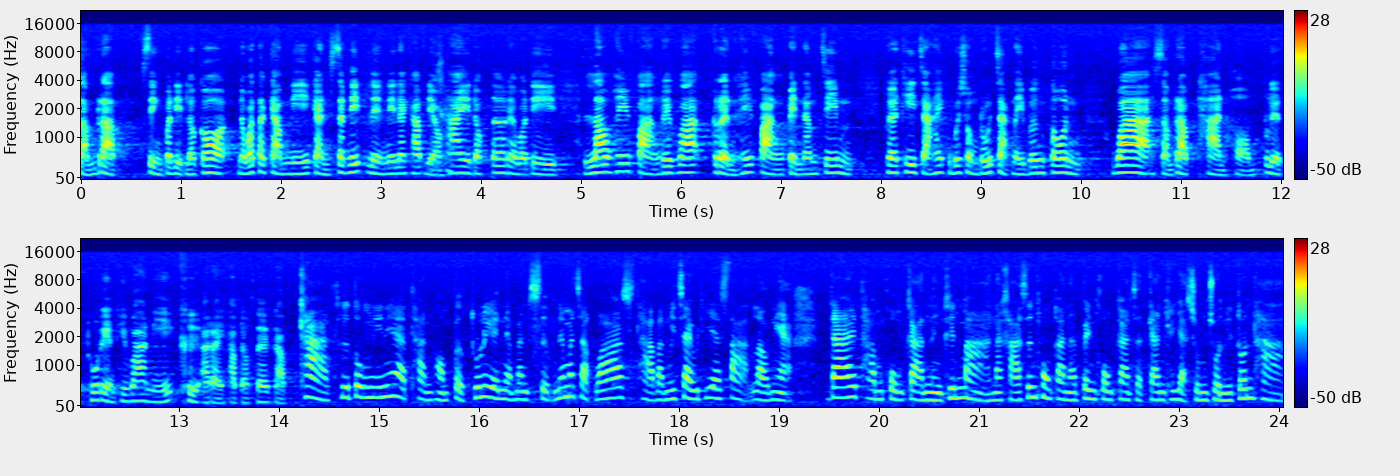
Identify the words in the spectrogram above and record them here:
สำหรับ สิ่งประดิษฐ์แล้วก็นวัตกรรมนี้กันสักนิดหนึ่งนี่นะครับ เดี๋ยวให้ดรเรวดี เล่าให้ฟังเรียกว่าเกริ่นให้ฟังเป็นน้ำจิ้ม เพื่อที่จะให้คุณผู้ชมรู้จักในเบื้องต้น ว่าสำหรับถ่านหอมเปลือกทุเรียนที่ว่านี้คืออะไรครับดรครับค่ะ คือตรงนี้เนี่ยฐานหอมเปลือกทุเรียนเนี่ยมันสืบเนื่องมาจากว่าสถาบันวิจัยวิทยาศาสตร์เราเนี่ยได้ทำโครงการหนึ่งขึ้นมานะคะ ซึ่งโครงการนั้นเป็นโครงการจัดการขยะชุมชนในต้นทาง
